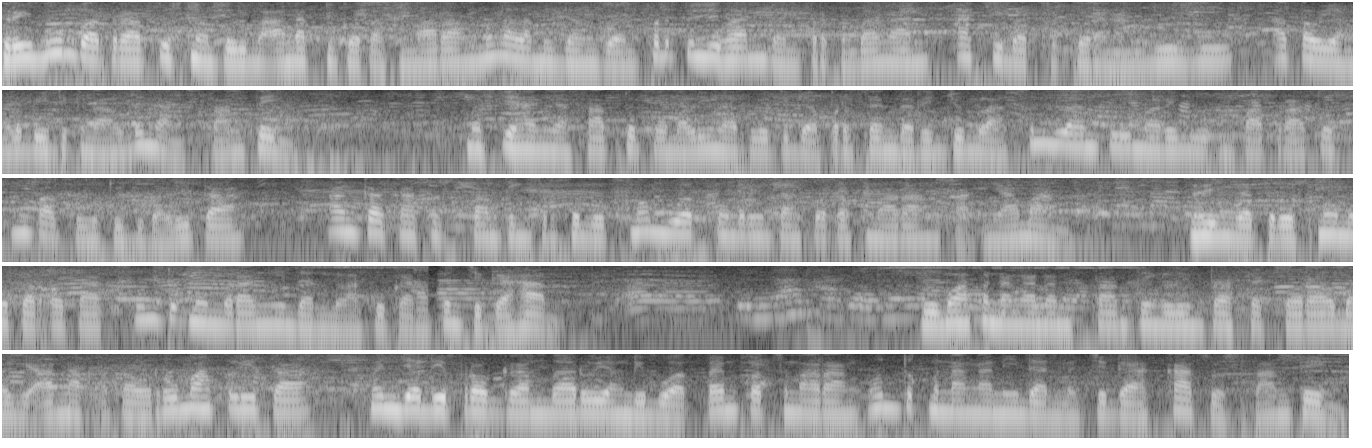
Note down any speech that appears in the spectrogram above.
1.465 anak di kota Semarang mengalami gangguan pertumbuhan dan perkembangan akibat kekurangan gizi atau yang lebih dikenal dengan stunting. Meski hanya 1,53 persen dari jumlah 95.447 balita, angka kasus stunting tersebut membuat pemerintah kota Semarang tak nyaman, sehingga terus memutar otak untuk memerangi dan melakukan pencegahan. Rumah Penanganan Stunting Lintas Sektoral bagi Anak atau Rumah Pelita menjadi program baru yang dibuat Pemkot Semarang untuk menangani dan mencegah kasus stunting.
